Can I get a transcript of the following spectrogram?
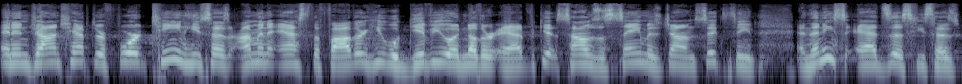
And in John chapter 14, he says, I'm going to ask the Father, he will give you another advocate. Sounds the same as John 16. And then he adds this he says,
